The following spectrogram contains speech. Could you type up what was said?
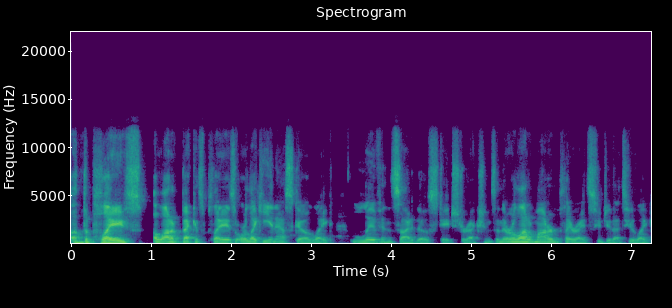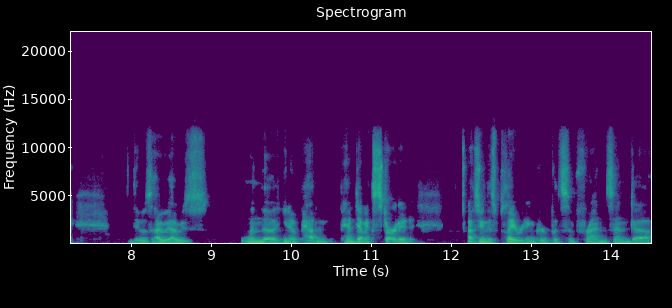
of the plays a lot of beckett's plays or like ionesco like live inside of those stage directions and there are a lot of modern playwrights who do that too like there was I, I was when the you know pan- pandemic started i was doing this play reading group with some friends and uh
